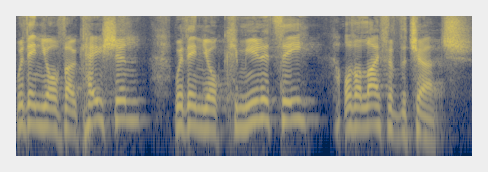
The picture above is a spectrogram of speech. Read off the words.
within your vocation, within your community, or the life of the church.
